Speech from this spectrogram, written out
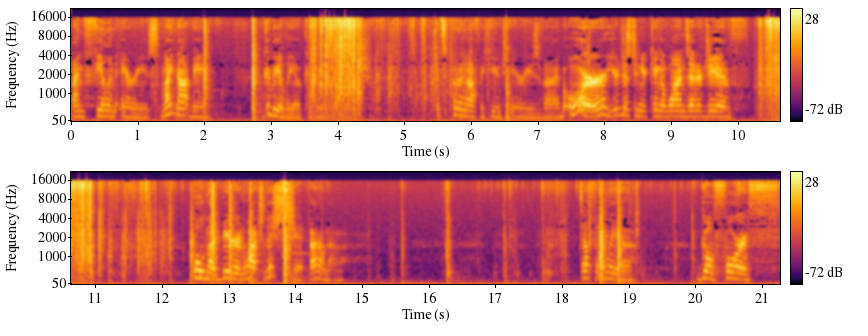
I'm feeling Aries. Might not be. Could be a Leo, could be a Sag. It's putting off a huge Aries vibe. Or you're just in your King of Wands energy of hold my beer and watch this shit. I don't know. Definitely a go forth,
